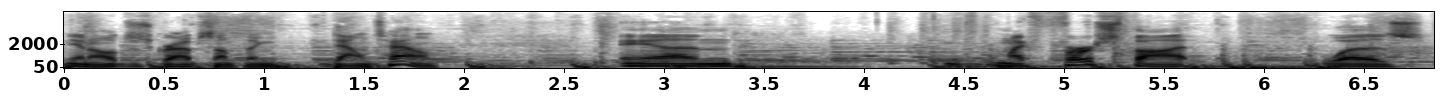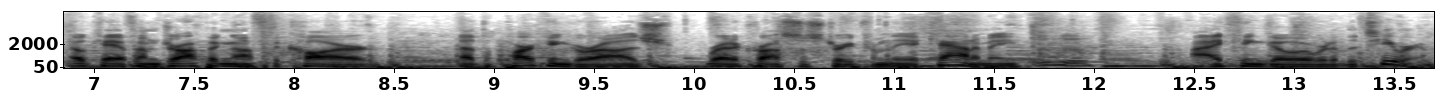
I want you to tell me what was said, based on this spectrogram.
you know, I'll just grab something downtown. And my first thought was, okay, if I'm dropping off the car at the parking garage right across the street from the academy, I can go over to the tea room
